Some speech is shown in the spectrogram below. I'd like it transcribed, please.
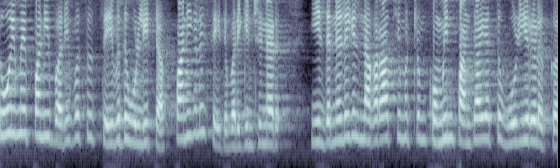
தூய்மை பணி வரி வசூல் செய்வது உள்ளிட்ட பணிகளை செய்து வருகின்றனர். இந்த நிலையில் நகராட்சி மற்றும் கொமின் பஞ்சாயத்து ஊழியர்களுக்கு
